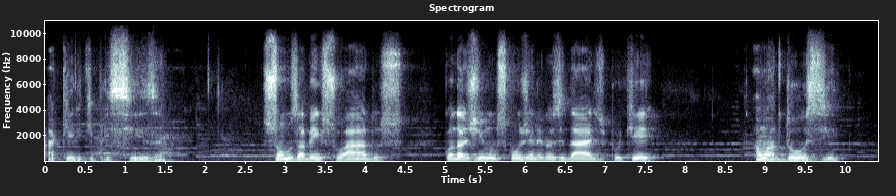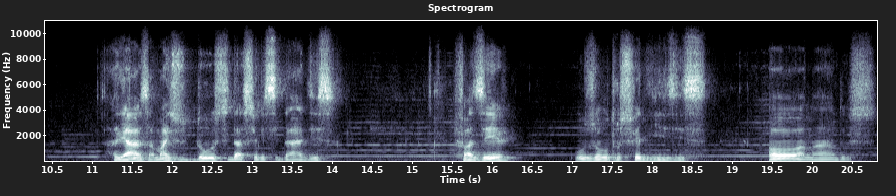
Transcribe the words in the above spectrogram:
aquele que precisa. Somos abençoados quando agimos com generosidade, porque Há uma doce, aliás, a mais doce das felicidades, fazer os outros felizes. Ó oh, amados,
